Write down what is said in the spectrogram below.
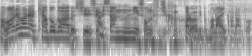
まあ、我々は CAD があるし、積算にそんな時間かかるわけでもないからと。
